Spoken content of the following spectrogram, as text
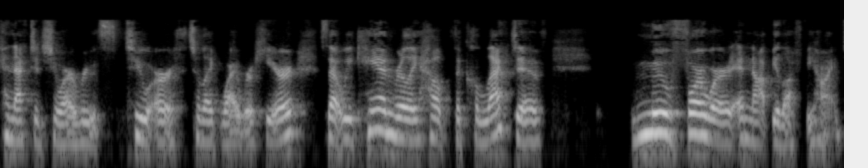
connected to our roots to earth to like why we're here so that we can really help the collective move forward and not be left behind.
